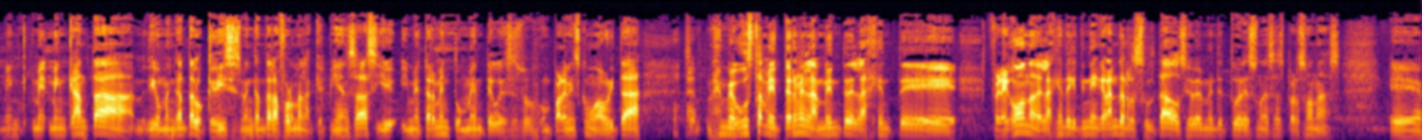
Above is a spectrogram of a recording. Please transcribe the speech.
Me, me- me encanta, digo, me encanta lo que dices, me encanta la forma en la que piensas y, y meterme en tu mente, güey. Para mí es como ahorita, o sea, me- gusta meterme en la mente de la gente fregona, de la gente que tiene grandes resultados y obviamente tú eres una de esas personas. Eh,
